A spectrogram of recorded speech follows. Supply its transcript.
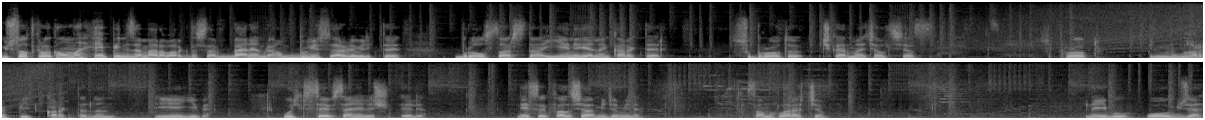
Üstad Kral kanalından hepinize merhaba arkadaşlar. Ben Emrehan. Bugün sizlerle birlikte Brawl Stars'ta yeni gelen karakter Sprout'u çıkarmaya çalışacağız. Sprout bilmiyorum garip bir karakter lan iyi gibi. Ultisi efsaneli eli. Neyse fazla şey yapmayacağım yine. Sandıkları açacağım. Ney bu? O güzel.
